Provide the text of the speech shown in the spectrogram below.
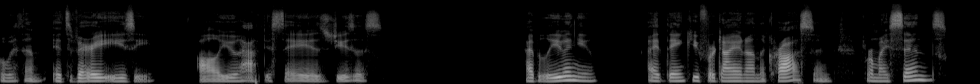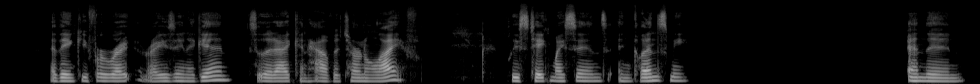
with Him, it's very easy. All you have to say is, Jesus, I believe in you. I thank you for dying on the cross and for my sins. I thank you for ri- rising again so that I can have eternal life. Please take my sins and cleanse me. And then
